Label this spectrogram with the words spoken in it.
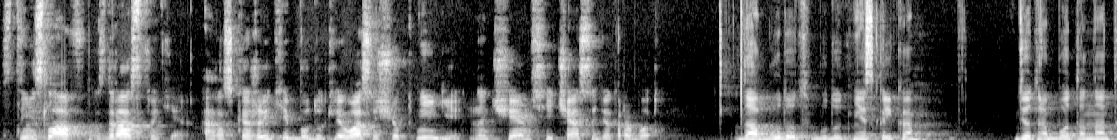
Станислав, здравствуйте. А расскажите, будут ли у вас еще книги, над чем сейчас идет работа? Да, будут, будут несколько. Идет работа над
